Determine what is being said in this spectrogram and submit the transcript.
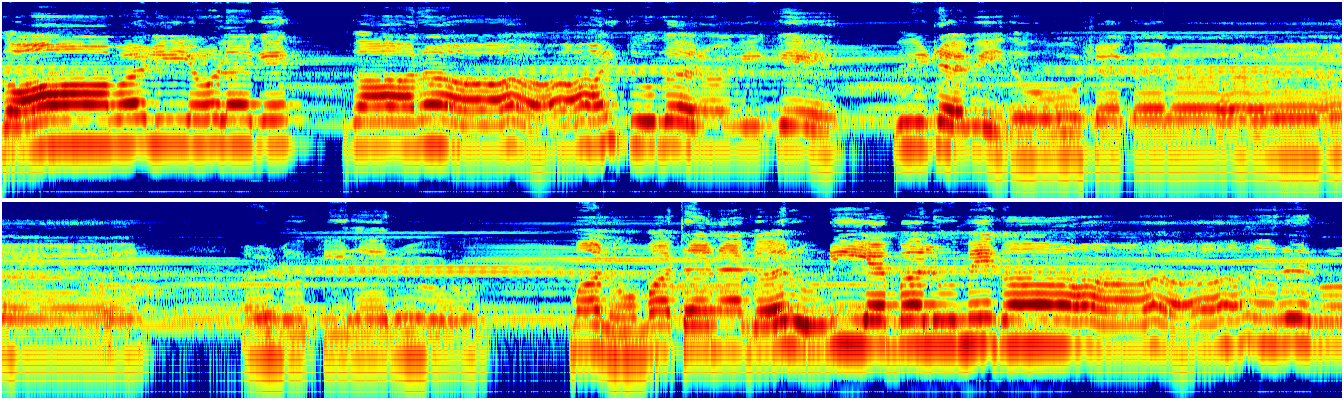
ಗಾವಳಿಯೊಳಗೆ ಗಾರಾಯ್ತು ಗರುವಿಕೆ. ವಿಷವಿದೋಷಕರ. ಅಳುಕಿದರು ಮನುಮಥನ ಗರುಡಿಯ ಬಲುಮೆಗಾರರು.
